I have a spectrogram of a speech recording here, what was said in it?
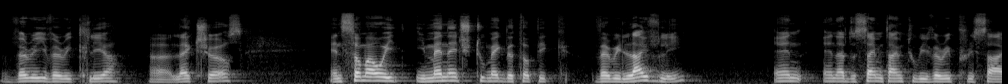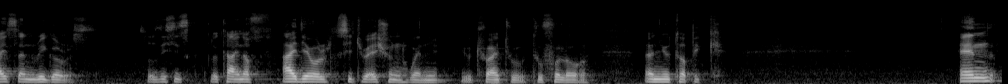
very, very clear uh, lectures. And somehow he managed to make the topic very lively and, and at the same time to be very precise and rigorous. So this is the kind of ideal situation when you, you try to, to follow a new topic. And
